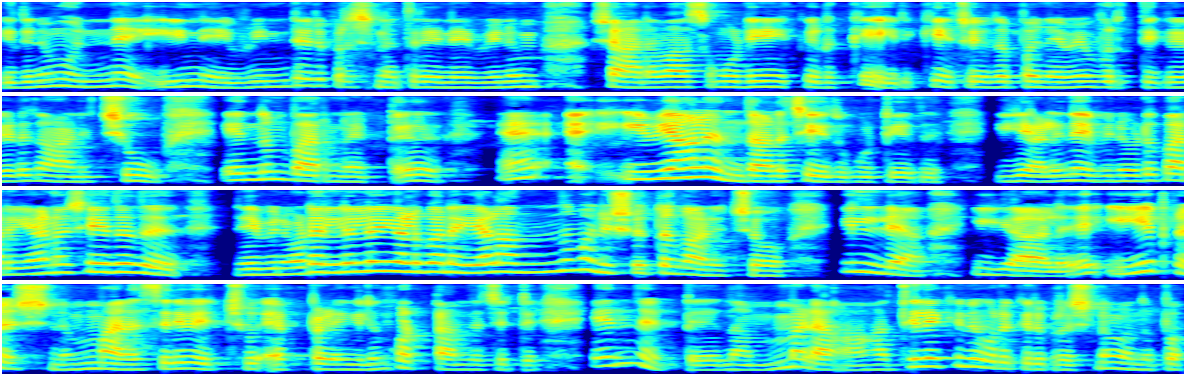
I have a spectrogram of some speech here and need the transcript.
ഇതിനു മുന്നേ ഈ നെവിന്റെ ഒരു പ്രശ്നത്തിൽ നെവിനും ഷാനവാസും കൂടി കിടക്കുകയായിരിക്കുകയോ ചെയ്തപ്പോൾ നെവിൻ വൃത്തികേട് കാണിച്ചു എന്നും പറഞ്ഞിട്ട് ഇയാൾ എന്താണ് ചെയ്തു കൂട്ടിയത്? ഇയാൾ നെവിനോട് പറയാനോ ചെയ്തത്? നെവിനോടല്ലല്ലോ ഇയാൾ പറഞ്ഞു ഇയാൾ അന്ന് മനുഷ്യത്വം കാണിച്ചോ? ഇല്ല. ഇയാൾ ഈ പ്രശ്നം മനസ്സിൽ വെച്ചു എപ്പോഴെങ്കിലും കൊട്ടാന്ന് വെച്ചിട്ട്. എന്നിട്ട് നമ്മുടെ ആദ്യലേക്ക് നൂറയ്ക്കൊരു പ്രശ്നം വന്നപ്പോൾ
